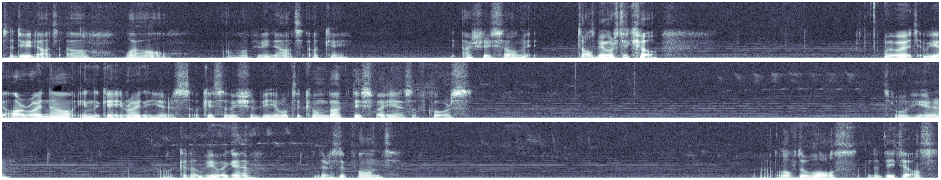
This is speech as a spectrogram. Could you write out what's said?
to do that. Oh, wow, I'm happy with that. Okay, it actually tells me tells me where to go. Wait, wait, we are right now in the gate, right here. So, okay, so we should be able to come back this way. Yes, of course. Through here. I'll get a view again. There's the pond. I love the walls and the details.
